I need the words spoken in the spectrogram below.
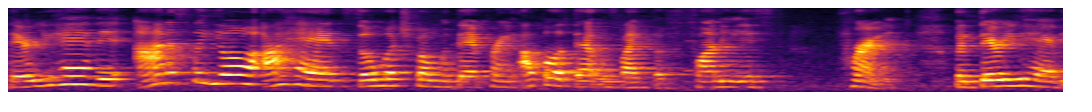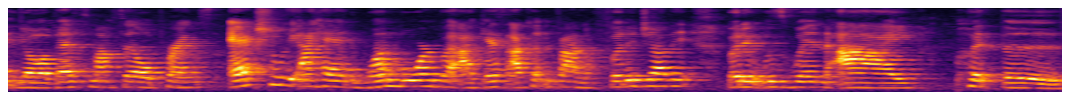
there you have it. Honestly, y'all, I had so much fun with that prank. I thought that was like the funniest prank. But there you have it, y'all. That's my failed pranks. Actually, I had one more, but I guess I couldn't find the footage of it. But it was when I put the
